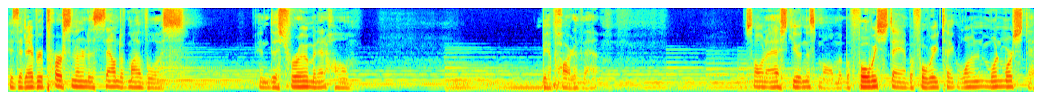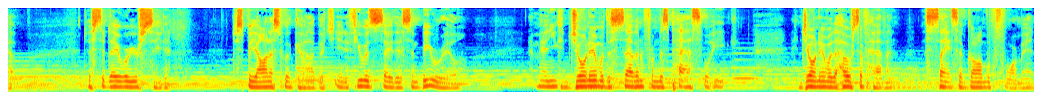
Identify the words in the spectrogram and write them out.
is that every person under the sound of my voice in this room and at home be a part of that. So I want to ask you in this moment, before we stand, before we take one, one more step, just today where you're seated, just be honest with God. But and if you would say this and be real, man, you can join in with the seven from this past week and join in with the host of heaven the saints have gone before, man.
